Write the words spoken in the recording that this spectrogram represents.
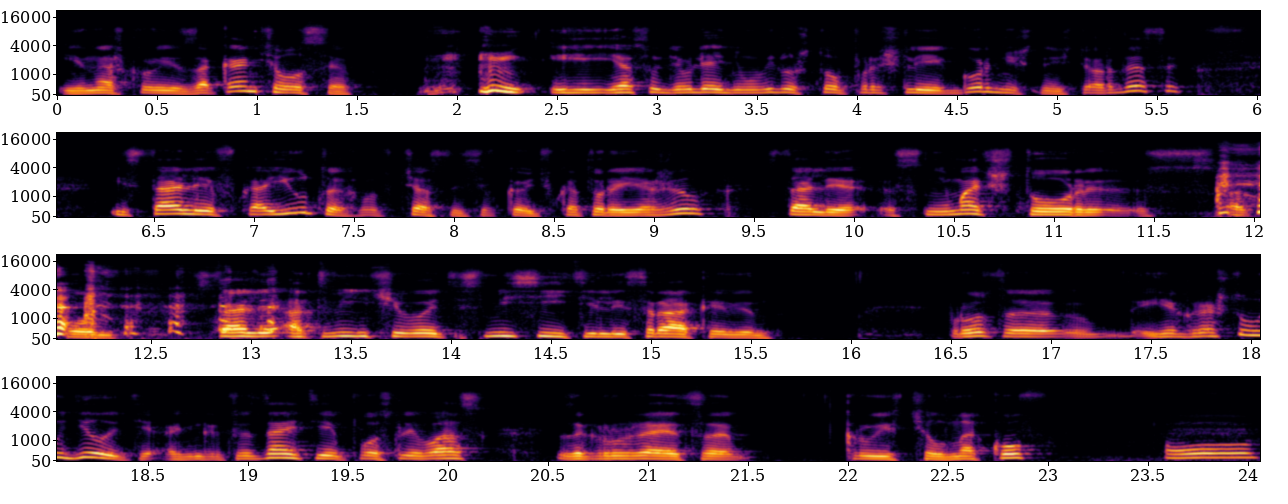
и наш круиз заканчивался, и я с удивлением увидел, что пришли горничные стюардессы и стали в каютах, вот в частности в каюте, в которой я жил, стали снимать шторы с окон, стали отвинчивать смесители с раковин. Просто я говорю, а что вы делаете? Они говорят, вы знаете, после вас загружается круиз челноков, О.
